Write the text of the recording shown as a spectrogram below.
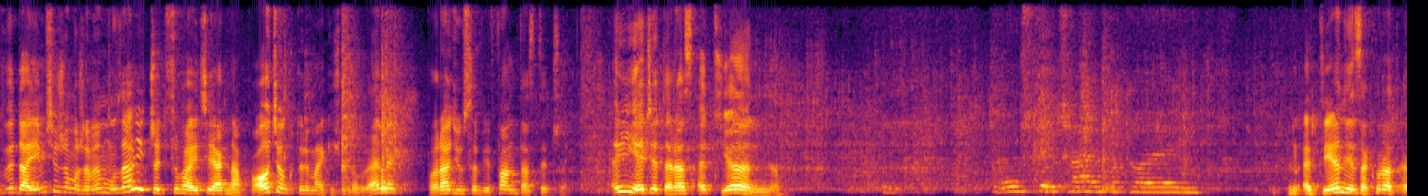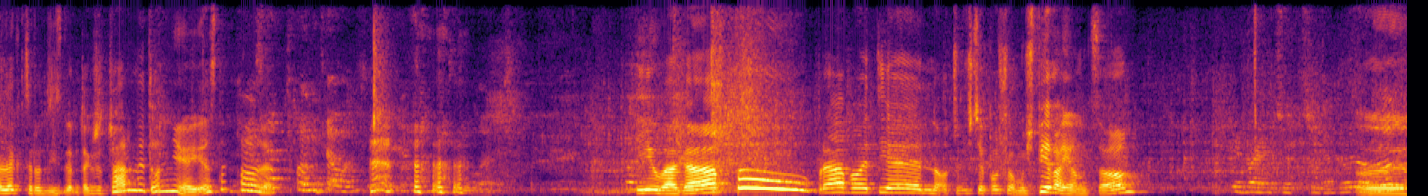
wydaje mi się, że możemy mu zaliczyć. Słuchajcie, jak na pociąg, który ma jakieś problemy, poradził sobie fantastycznie. I jedzie teraz Etienne. Etienne jest akurat elektrodieslem, także czarny to nie jest, ale... I uwaga, puu, brawo Etienne. No, oczywiście poszło mu śpiewająco. Yy,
